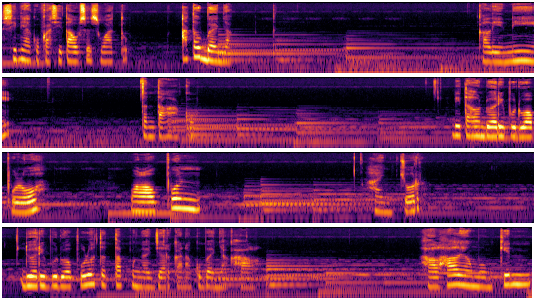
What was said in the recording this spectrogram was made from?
Sini aku kasih tahu sesuatu atau banyak. Kali ini tentang aku. Di tahun 2020, walaupun hancur 2020 tetap mengajarkan aku banyak hal. Hal-hal yang mungkin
